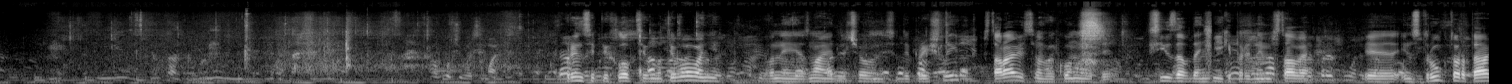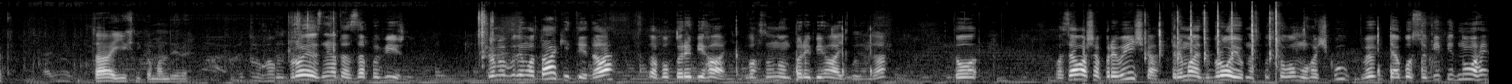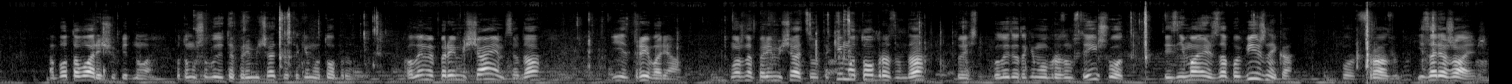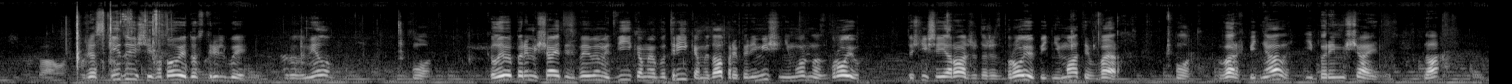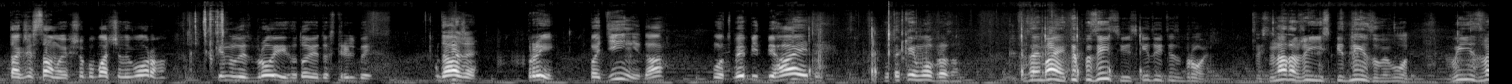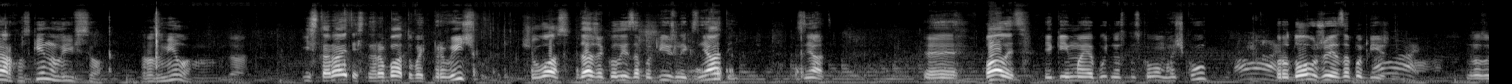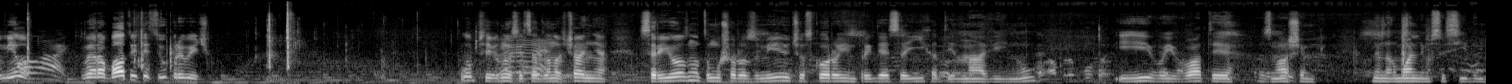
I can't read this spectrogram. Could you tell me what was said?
В принципі, хлопці мотивовані, вони знають, для чого вони сюди прийшли, стараються виконувати всі завдання, які перед ними ставить е, інструктор, так, та їхні командири. Зброя знята з запобіжним. Якщо ми будемо так іти, да? або перебігати, в основному перебігати будемо, да? то оця ваша привичка тримати зброю на спусковому гачку, ви або собі під ноги, або товаришу під ноги, тому що будете переміщатися таким от образом. Коли ми переміщаємося, да, є три варіанти. Можна переміщатися таким от образом, да? тобто, коли ти таким образом стоїш, от, ти знімаєш запобіжника от, зразу, і заряджаєш. Вже скидуєш і готовий до стрільби. Зрозуміло? От. Коли ви переміщаєтесь бойовими двійками або трійками, да, при переміщенні можна зброю, точніше я раджу даже зброю піднімати вверх. От, вверх підняли і переміщаєтесь. Да? Так же само, якщо побачили ворога, скинули зброю і готові до стрільби. Даже при падінні, да, от, ви підбігаєте таким образом. Займаєте позицію і скидуєте зброю. Тобто не треба вже її з-під низу виводити. Ви її зверху скинули і все. Розуміло? Да. І старайтесь нарабатувати привичку, що у вас, навіть коли запобіжник знятий, знятий е, палець, який має бути на спусковому гачку, продовжує запобіжник. Зрозуміло? Вирабатуйте цю привичку. Хлопці відносяться до навчання серйозно, тому що розуміють, що скоро їм прийдеться їхати на війну і воювати з нашим ненормальним сусідом.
